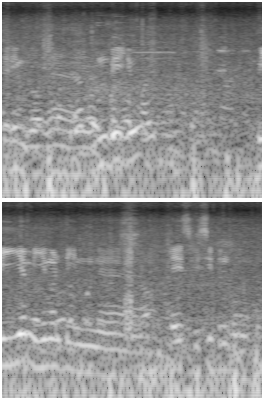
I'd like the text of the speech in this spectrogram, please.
சரிங்க bro MBU PM event in place விசிட்னு போடுங்க.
